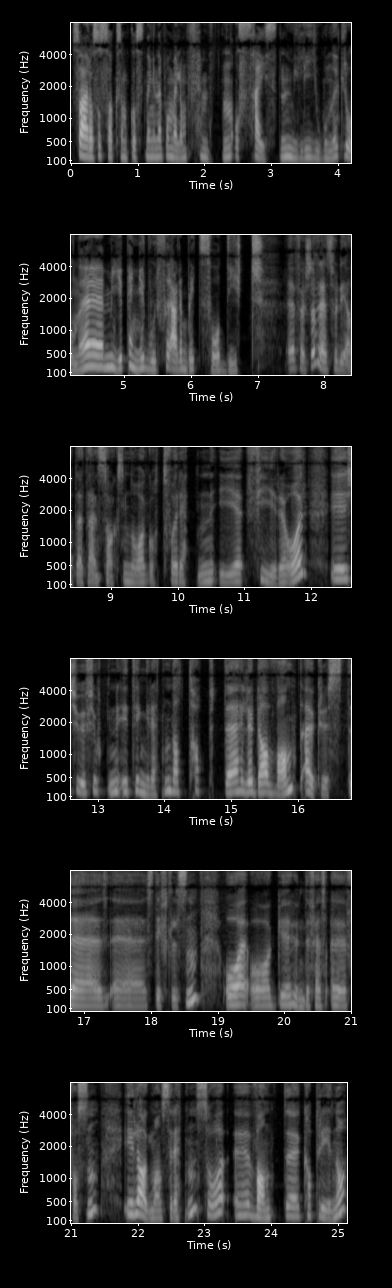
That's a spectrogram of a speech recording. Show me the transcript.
Så er altså saksomkostningene på mellom 15 og 16 millioner kroner. Mye penger. Hvorfor er det blitt så dyrt? Eh, først og fremst fordi at dette er en sak som nå har gått for retten i fire år. I 2014 i tingretten, da tapte, eller da vant Aukrust-stiftelsen og, og Hunderfossen. I lagmannsretten så eh, vant Caprino,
